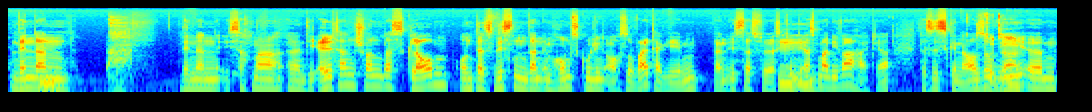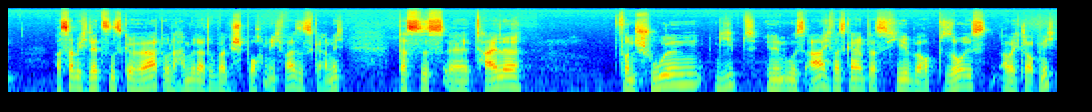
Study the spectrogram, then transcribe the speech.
wenn dann, wenn dann, ich sag mal, äh, die Eltern schon das glauben und das Wissen dann im Homeschooling auch so weitergeben, dann ist das für das Kind Mhm. erstmal die Wahrheit, ja. Das ist genauso Total. wie, ähm, was habe ich letztens gehört oder haben wir darüber gesprochen? Ich weiß es gar nicht, dass es äh, Teile von Schulen gibt in den USA, ich weiß gar nicht, ob das hier überhaupt so ist, aber ich glaube nicht,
